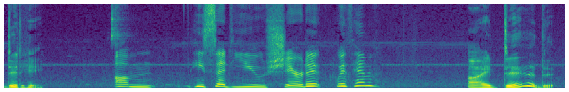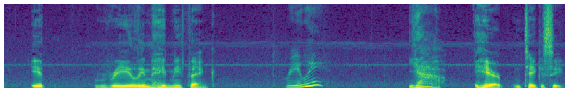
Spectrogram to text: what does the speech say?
Did he? Um he said you shared it with him? I did. Really made me think. Really? Yeah. Here, take a seat.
